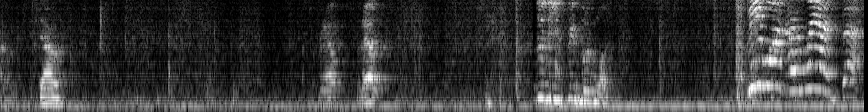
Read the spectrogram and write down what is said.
Down, down. Spread out, spread out. What do these people want? We want our land back.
